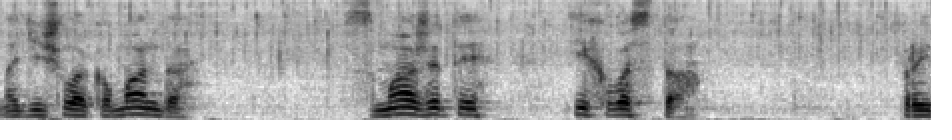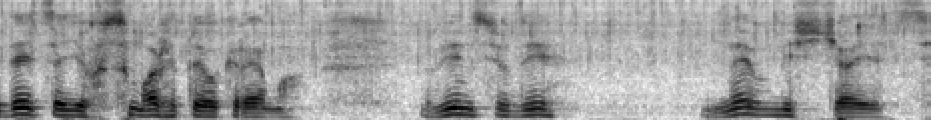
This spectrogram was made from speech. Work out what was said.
Надійшла команда смажити і хвоста. Прийдеться його смажити окремо. Він сюди не вміщається.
